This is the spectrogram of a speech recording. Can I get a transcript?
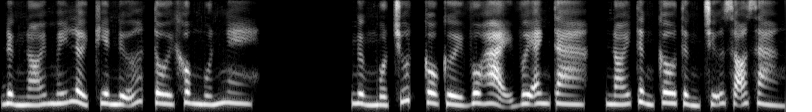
đừng nói mấy lời kia nữa, tôi không muốn nghe. Ngừng một chút cô cười vô hại với anh ta, nói từng câu từng chữ rõ ràng.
